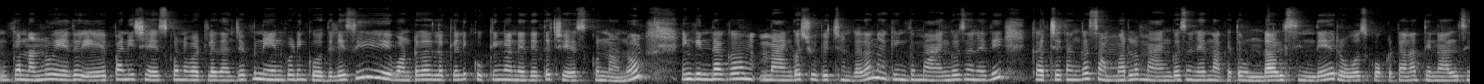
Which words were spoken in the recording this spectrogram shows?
ఇంకా నన్ను ఏదో ఏ పని చేసుకునివ్వట్లేదు అని చెప్పి నేను కూడా ఇంక వదిలేసి వంటగదిలోకి వెళ్ళి కుకింగ్ అనేది అయితే చేసుకున్నాను. ఇంక ఇందాక మ్యాంగోస్ చూపించాను కదా నాకు ఇంకా మ్యాంగోస్ అనేది ఖచ్చితంగా సమ్మర్లో మ్యాంగోస్ అనేది నాకైతే ఉండాల్సిందే. రోజుకి ఒకటైనా తినాల్సిందే.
